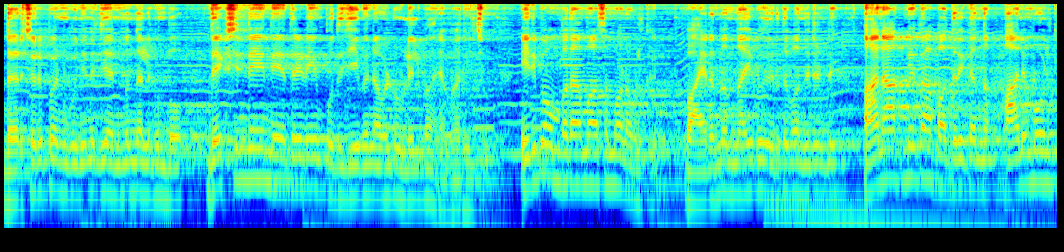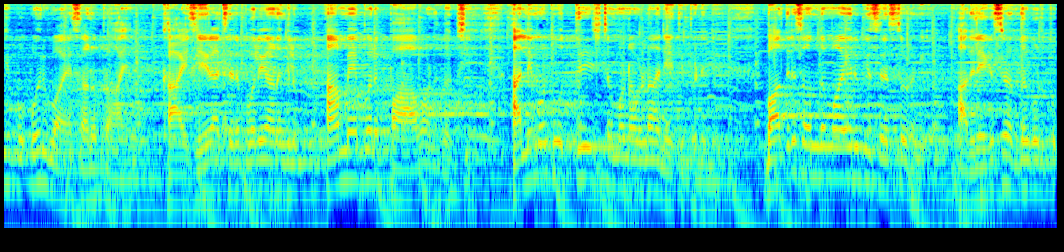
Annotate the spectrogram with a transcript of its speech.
ദർശൊരു പെൺകുഞ്ഞിന് ജന്മം നൽകുമ്പോൾ ദക്ഷിന്റെയും നേത്രയുടെയും പുതുജീവൻ അവളുടെ ഉള്ളിൽ വരവറിയിച്ചു. ഇതിപ്പോ ഒമ്പതാം മാസമാണ് അവൾക്ക്. വയറ് നന്നായി വീർത്ത് വന്നിട്ടുണ്ട്. അനാത്മിക എന്ന അനുമോൾക്ക് ഇപ്പോൾ ഒരു വയസ്സാണ് പ്രായം. കാഴ്ചയിൽ അച്ഛനെ പോലെയാണെങ്കിലും അമ്മയെ പോലെ പാവാണ് കക്ഷി അല്ലിമോൾക്ക് ഒത്തിരി ഇഷ്ടമാണ് അവളുടെ അനിയത്തി പെണ്ണിന്. ഭദ്ര സ്വന്തമായ ഒരു ബിസിനസ് തുടങ്ങി. അതിലേക്ക് ശ്രദ്ധ കൊടുത്തു.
